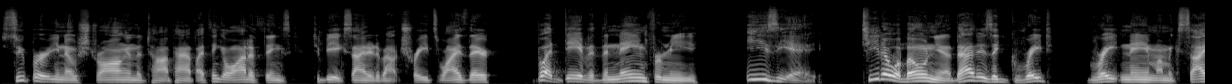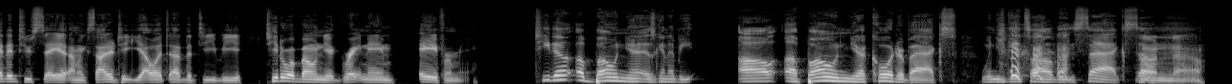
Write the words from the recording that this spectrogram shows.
super, you know, strong in the top half. I think a lot of things to be excited about traits wise there. But David, the name for me, easy A, Tito Ogbonnia. That is a great, great name. I'm excited to say it. I'm excited to yell it at the TV. Tito Ogbonnia, great name. A for me. Tito Ogbonnia is going to be all up on your quarterbacks when he gets all these sacks. So oh no,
